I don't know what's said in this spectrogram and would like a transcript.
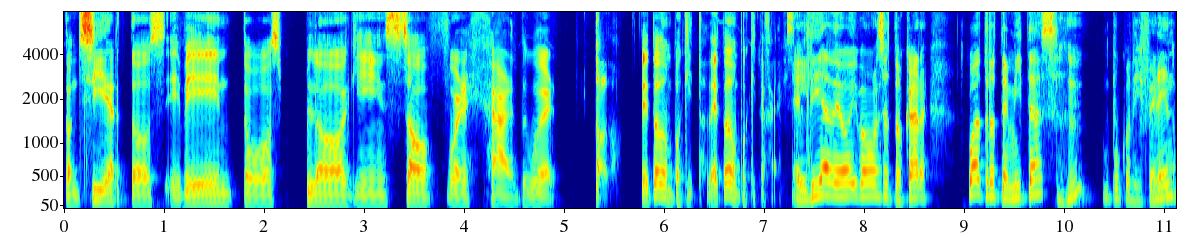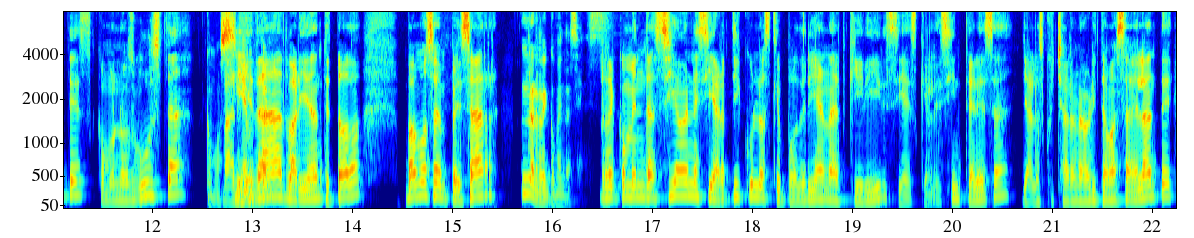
Conciertos, eventos, plugins, software, hardware, todo. De todo un poquito, de todo un poquito, Javi. El día de hoy vamos a tocar cuatro temitas un poco diferentes, como nos gusta, Como variedad, variedad ante todo. Vamos a empezar siempre, unas recomendaciones. recomendaciones y artículos que podrían adquirir si es que les interesa. Ya lo escucharon ahorita más adelante.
